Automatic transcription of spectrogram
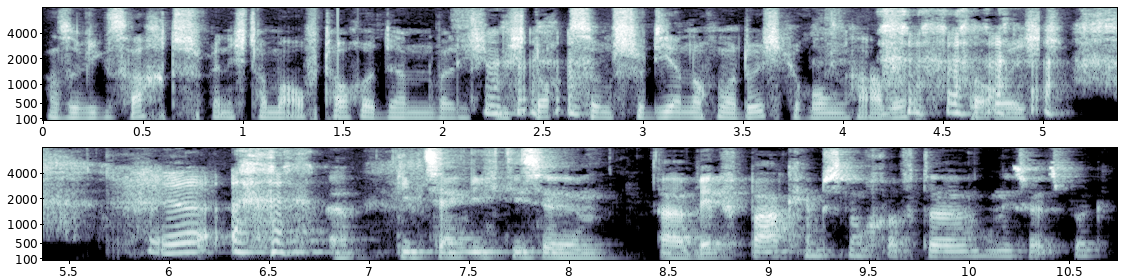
Also wie gesagt, wenn ich da mal auftauche, dann, weil ich mich doch zum Studieren nochmal durchgerungen habe bei euch. Ja. Äh, Gibt es eigentlich diese äh, Web-Barcamps noch auf der Uni Salzburg?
